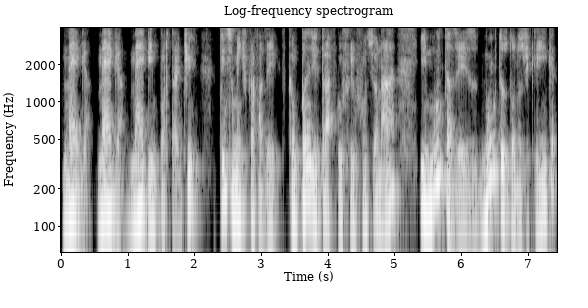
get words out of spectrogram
mega, mega, mega importante, principalmente para fazer campanhas de tráfego frio funcionar, e muitas vezes muitos donos de clínica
